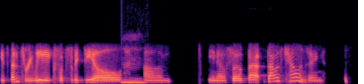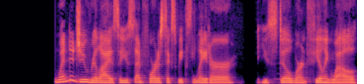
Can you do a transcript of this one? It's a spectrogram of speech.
it's been three weeks. What's the big deal? Mm. Um, you know, so that that was challenging. When did you realize? So you said four to six weeks later, you still weren't feeling well.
